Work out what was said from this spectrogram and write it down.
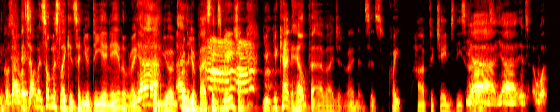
because I it's, up. it's almost like it's in your DNA, though, right? Yeah, From your from and- your past experience, you, you you can't help it. I imagine, right? It's it's quite hard to change these yeah habits. yeah yeah it's what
